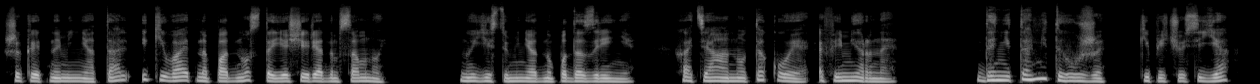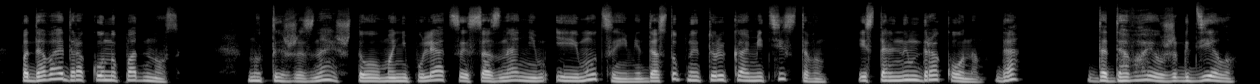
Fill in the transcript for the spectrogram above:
шикает на меня Таль и кивает на поднос, стоящий рядом со мной. Но есть у меня одно подозрение, хотя оно такое, эфемерное. Да не томи ты уже, кипячусь я, подавая дракону поднос. Ну ты же знаешь, что манипуляции сознанием и эмоциями доступны только аметистовым и стальным драконам, да? Да давай уже к делу.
